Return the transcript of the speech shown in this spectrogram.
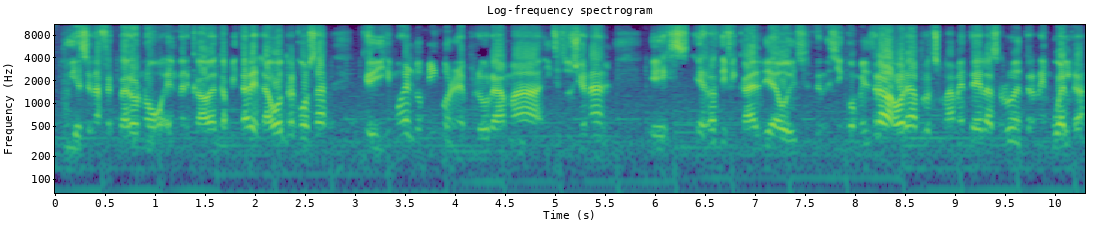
pudiesen afectar o no el mercado de capitales. La otra cosa que dijimos el domingo en el programa institucional es, ratificar el día de hoy. 75 mil trabajadores aproximadamente de la salud entran en huelga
